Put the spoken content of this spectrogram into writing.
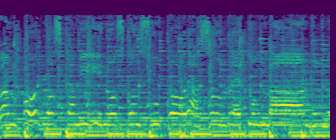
Van por los caminos con su corazón retumbando.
